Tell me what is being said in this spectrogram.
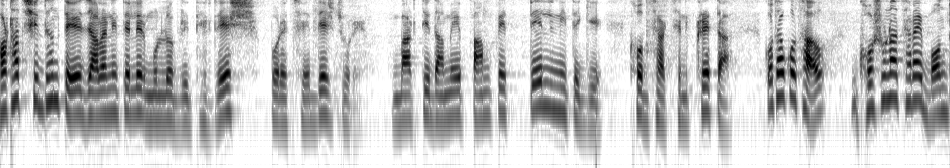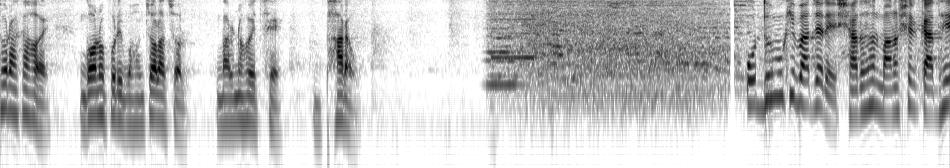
হঠাৎ সিদ্ধান্তে জ্বালানি তেলের মূল্য বৃদ্ধির রেশ পড়েছে দেশ জুড়ে বাড়তি দামে পাম্পে তেল নিতে গিয়ে ক্ষোভ ছাড়ছেন ক্রেতা। কোথাও কোথাও ঘোষণা ছাড়াই বন্ধ রাখা হয় গণপরিবহন চলাচল। বাড়ানো হয়েছে ভাড়াও। ঊর্ধ্বমুখী বাজারে সাধারণ মানুষের কাঁধে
